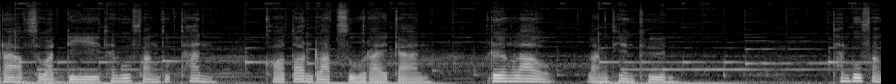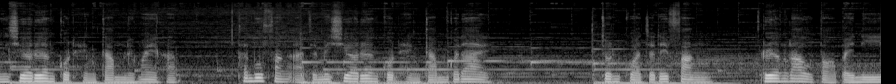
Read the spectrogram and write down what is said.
กราบสวัสดีท่านผู้ฟังทุกท่าน ขอต้อนรับสู่รายการ เรื่องเล่าหลังเที่ยงคืน ท่านผู้ฟังเชื่อเรื่องกฎแห่งกรรมหรือไม่ครับ ท่านผู้ฟังอาจจะไม่เชื่อเรื่องกฎแห่งกรรมก็ได้ จนกว่าจะได้ฟังเรื่องเล่าต่อไปนี้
